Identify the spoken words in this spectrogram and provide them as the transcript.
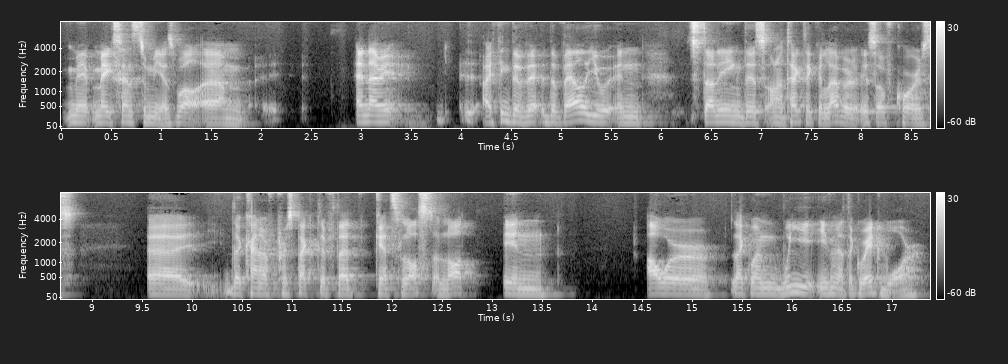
make sense to me as well. Um, and I mean, I think the the value in studying this on a tactical level is, of course, uh, the kind of perspective that gets lost a lot in our like when we even at the Great War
